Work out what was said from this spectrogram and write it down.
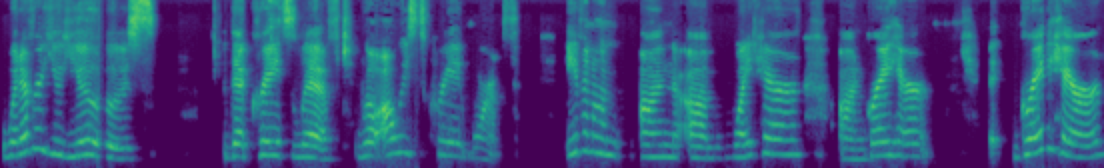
whatever you use that creates lift, will always create warmth. Even on on um, white hair, on gray hair, gray hair,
